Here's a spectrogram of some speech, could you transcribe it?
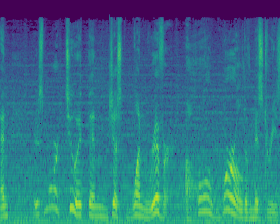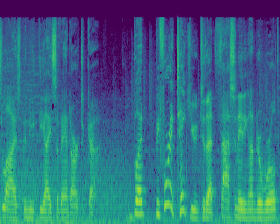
And there's more to it than just one river. A whole world of mysteries lies beneath the ice of Antarctica. But before I take you to that fascinating underworld,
